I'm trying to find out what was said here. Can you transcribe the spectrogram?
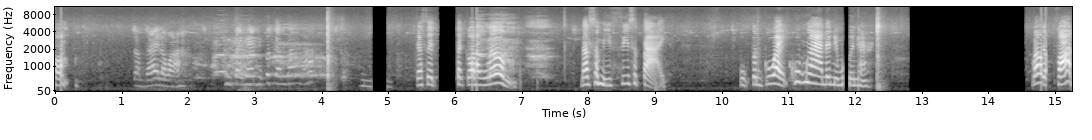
พร้อมจำได้แล้ววะถึงใจแม่อยู่ก็จำได้ละเกษตรกรกำลังเริ่ม รัศมีฟรีสไตล์ปลูกต้นกล้วย คุ้มงานได้ในมือนี่ค่ะว่าจะฟาด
